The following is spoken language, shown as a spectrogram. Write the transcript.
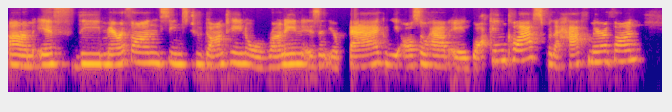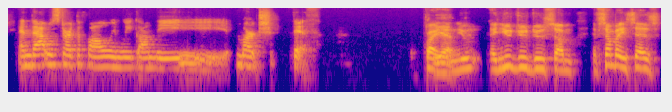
Um, if the marathon seems too daunting or running isn't your bag, we also have a walking class for the half marathon, and that will start the following week on the March 5th. Right. Yeah. And you and you do do some if somebody says,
